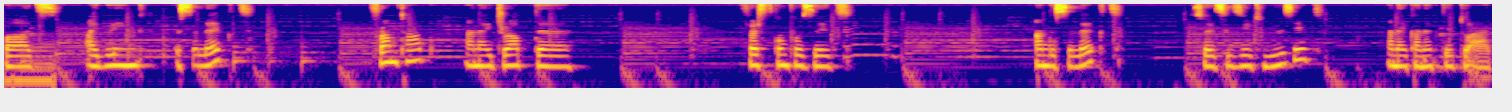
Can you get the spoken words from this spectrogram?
but I bring a select from top and I drop the first composite on the select so it's easier to use it and I connect it to add.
